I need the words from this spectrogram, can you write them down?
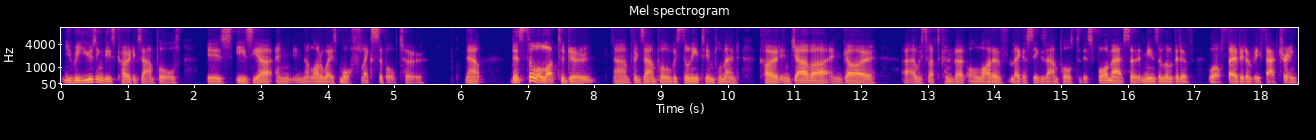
you're reusing these code examples is easier and in a lot of ways more flexible too. Now, there's still a lot to do. Um, for example, we still need to implement code in Java and Go. Uh, we still have to convert a lot of legacy examples to this format. So it means a little bit of, well, fair bit of refactoring.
